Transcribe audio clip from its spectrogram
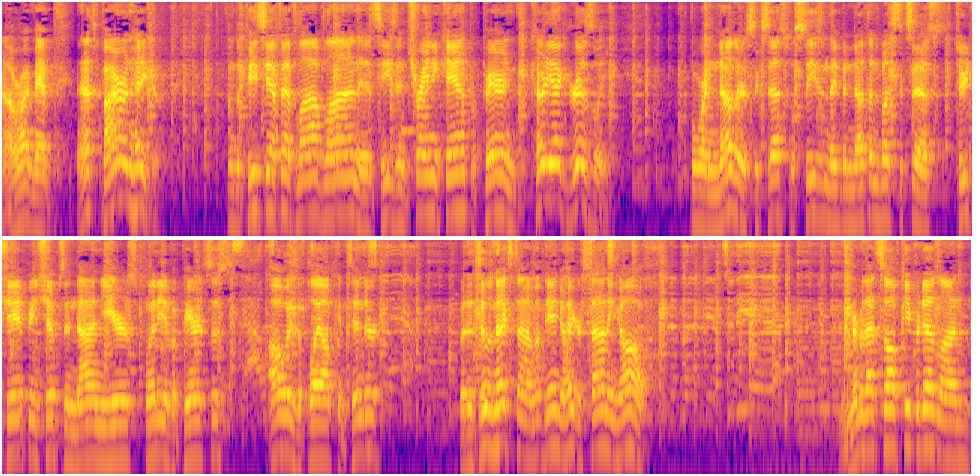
All right, man. That's Byron Hager from the PCFF Live line as he's in training camp preparing Kodiak Grizzly for another successful season. They've been nothing but success. Two championships in nine years, plenty of appearances, always a playoff contender. But until the next time, I'm Daniel Hager signing off. Remember that soft keeper deadline.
